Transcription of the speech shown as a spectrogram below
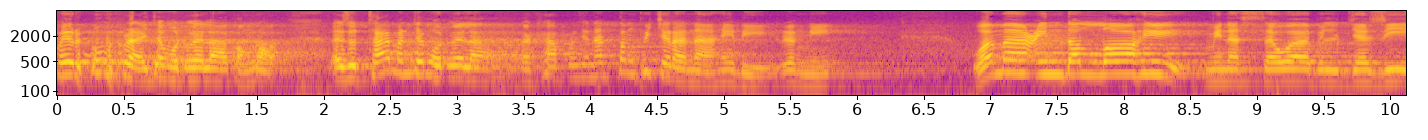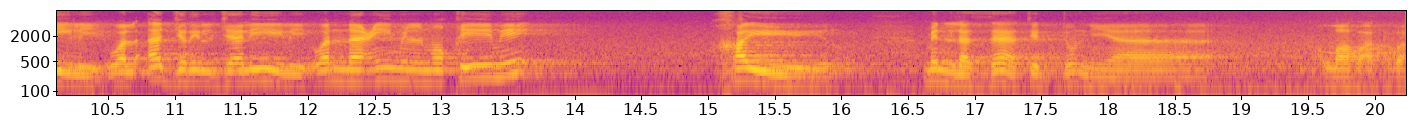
ไม่รู้เมื่อไรจะหมดเวลาของเรา แต่สุดท้ายมันจะหมดเวลานะครับ เพราะฉะนั้นต้องพิจารณาให้ดีเรื่องนี้ وما عند الله من الثواب الجزيل والأجر الجليل والنعيم المقيمขัยรมินลัซาติดดุนยาอั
